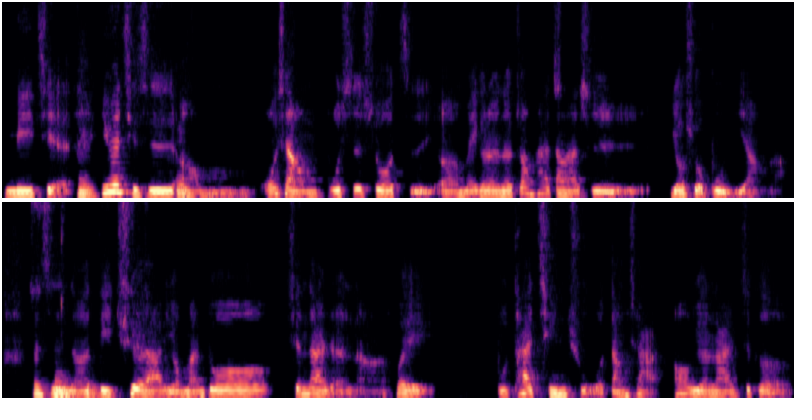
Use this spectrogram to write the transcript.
理解。嗯，因为其实，嗯，嗯，我想不是说只呃每个人的状态当然是有所不一样啦，但是呢，嗯嗯，的确啊，有蛮多现代人啊会不太清楚我当下，哦，原来这个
